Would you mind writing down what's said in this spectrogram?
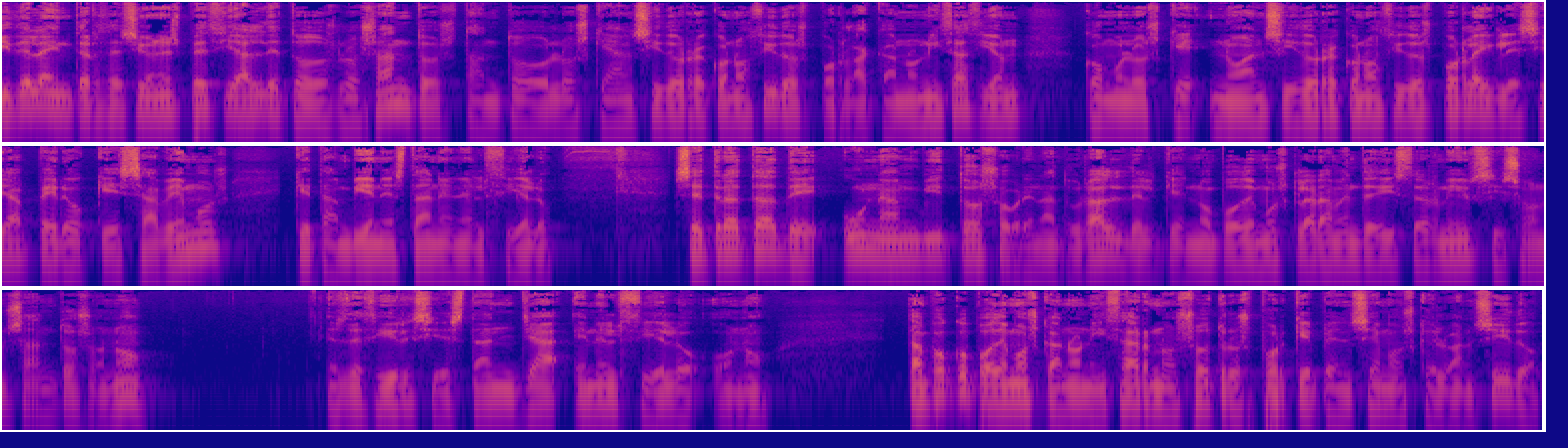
pide la intercesión especial de todos los santos, tanto los que han sido reconocidos por la canonización como los que no han sido reconocidos por la Iglesia, pero que sabemos que también están en el cielo. Se trata de un ámbito sobrenatural del que no podemos claramente discernir si son santos o no. es decir, si están ya en el cielo o no. Tampoco podemos canonizar nosotros porque pensemos que lo han sido.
